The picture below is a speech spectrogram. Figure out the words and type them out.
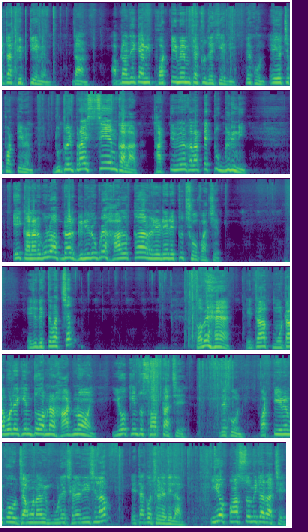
এটা ফিফটি এমএম ডান আপনাদেরকে আমি ফর্টি এমএমটা একটু দেখিয়ে দিই। দেখুন, এই হচ্ছে ফর্টি এমএম দুটোই প্রায় সেম কালার থার্টি এমএম কালারটা একটু গ্রিনি এই কালারগুলো আপনার গ্রিনের উপরে হালকা রেডের একটু ছোপ আছে। এই যে দেখতে পাচ্ছেন? তবে হ্যাঁ এটা মোটা বলে কিন্তু আপনার হার্ড নয়। ইও কিন্তু সফট আছে। দেখুন ফর্টি এমএমকেও যেমন আমি মুড়ে ছেড়ে দিয়েছিলাম, এটাকেও ছেড়ে দিলাম। ইও পাঁচশো মিটার আছে।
